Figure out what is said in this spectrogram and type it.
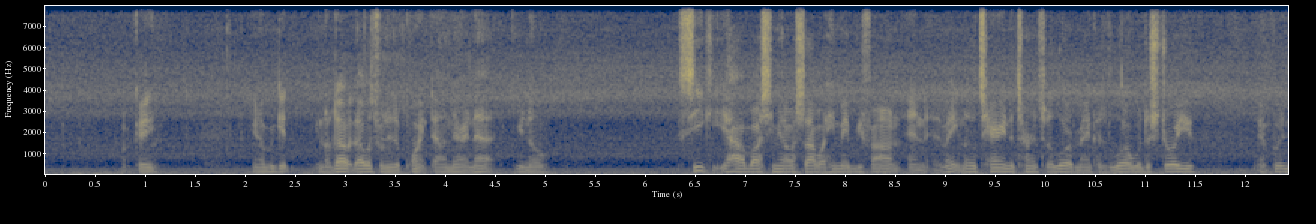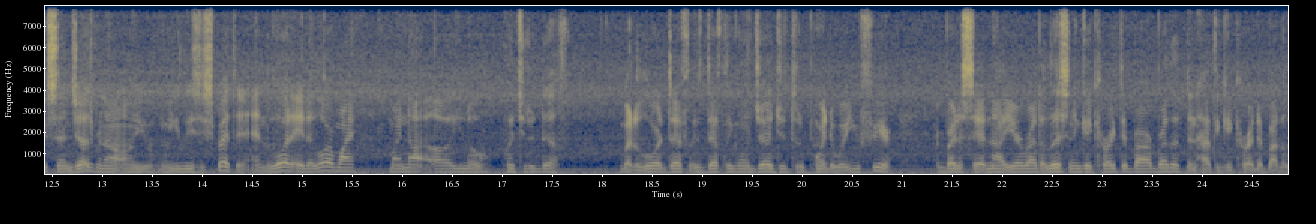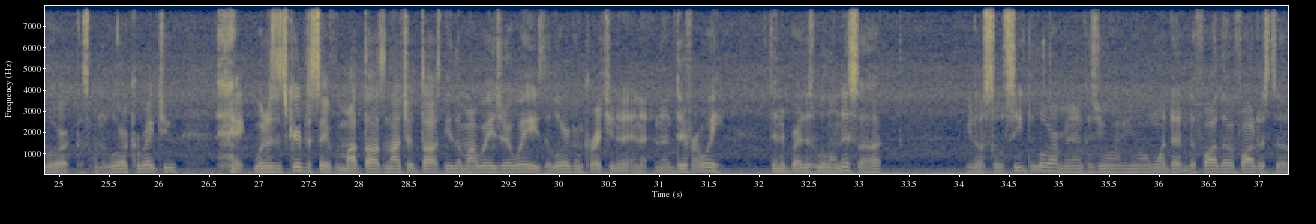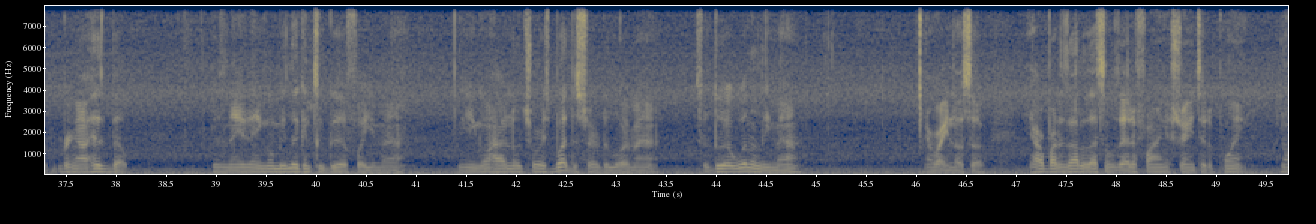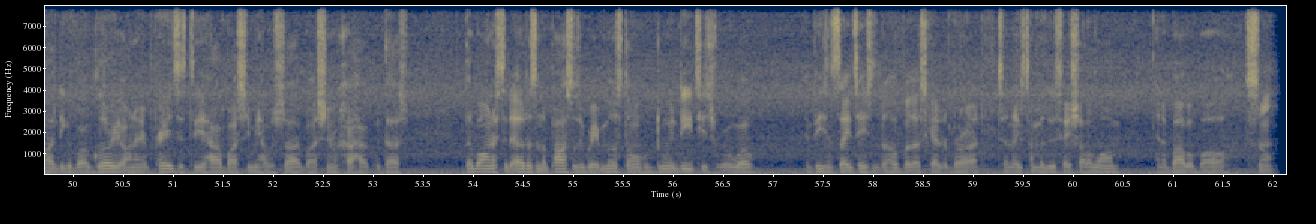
Okay? You know, we get, you know, that, that was really the point down there in that, you know, seek Yahweh Shema Shah while he may be found, and make no tarrying to turn to the Lord, man, because the Lord will destroy you and put and send judgment out on you when you least expect it. And the Lord, hey, the Lord might might not, uh, you know, put you to death. But the Lord definitely is definitely going to judge you to the point to where you fear. And brother said, "No, nah, you'd rather listen and get corrected by our brother than have to get corrected by the Lord. Because when the Lord correct you, what does the scripture say? For my thoughts are not your thoughts, neither my ways your ways. The Lord gonna correct you in a, in a, in a different way than the brothers will on this side. You know, so seek the Lord, man, because you don't you don't want that the Father of fathers to bring out His belt. Because it ain't gonna be looking too good for you, man. You ain't gonna have no choice but to serve the Lord, man. So do it willingly, man. All right, you know, so Yahweh Zada lesson was edifying and straight to the point. And I'd like to give all glory, honor, and praises to Yahweh Shemi Havashai, Bashim Chaha Kodash. Double honors to the elders and apostles, a Great Millstone who do indeed teach real well. And peace and salutations to the hope that scattered abroad. Until next time I do say shalom and a Baba Ball soon.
